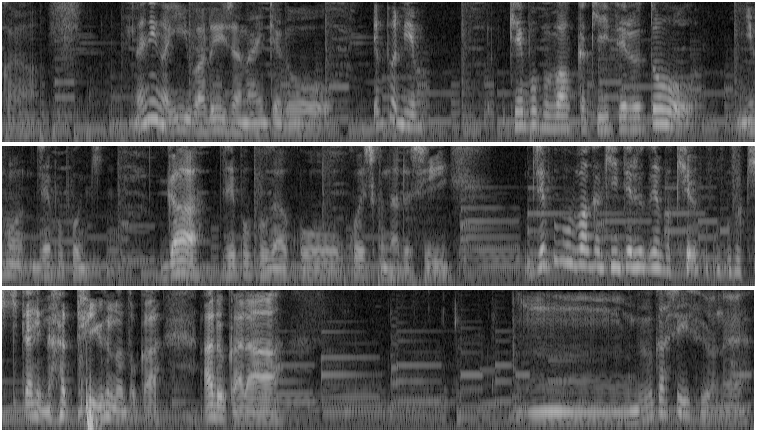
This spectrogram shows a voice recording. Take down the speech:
から何がいい悪いじゃないけどやっぱり k p o p ばっか聞いてると日本 j p o p が j p o p がこう恋しくなるし j p o p ばっか聞いてるとやっぱ k p o p 聞きたいなっていうのとかあるから難しいですよね。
